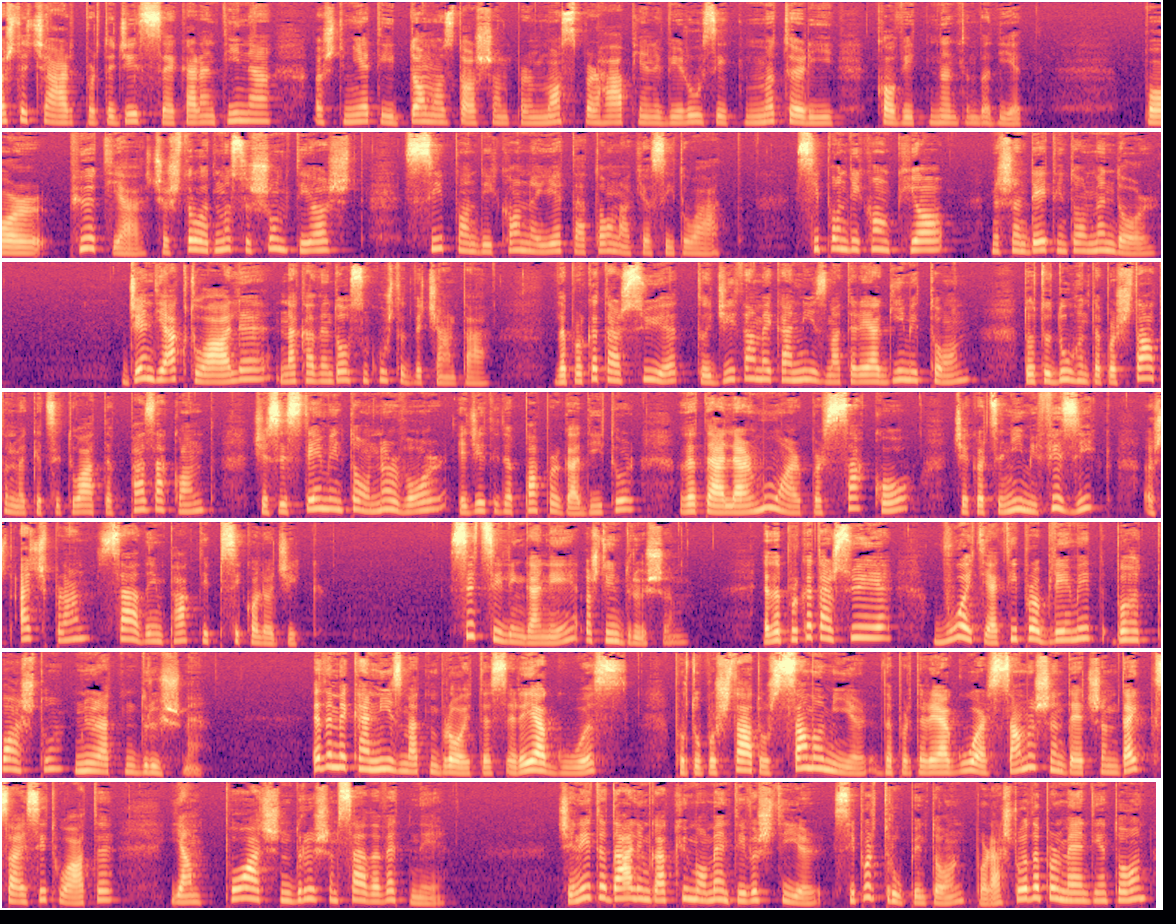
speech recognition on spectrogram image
Është e qartë për të gjithë se karantina është mjeti i domosdoshëm për mospërhapjen e virusit më të ri Covid nëntëmbëdhjetë. Por pyetja që shtrohet më së shumti është si po ndikon në jetat tona kjo situatë? Si po ndikon kjo në shëndetin tonë mendor? Gjendja aktuale na ka vendosë në kushte të veçanta, dhe për këtë arsye të gjitha mekanizmat e reagimit tonë do të duhen të përshtaten me këtë situatë të pazakontë që sistemin tonë nervor e gjeti të papërgatitur dhe të alarmuar për sa kohë që kërcënimi fizik është aq pranë sa dhe impakti psikologjik. Secili nga ne është i ndryshëm. Edhe për këtë arsye vuajtja e këtij problemit bëhet po ashtu në mënyra të ndryshme. Edhe mekanizmat mbrojtës reagues për t'u përshtatur sa më mirë dhe për të reaguar sa më shëndetshëm ndaj kësaj situate janë po aq ndryshëm sa edhe vetë ne. Që ne të dalim nga ky moment i vështirë, si për trupin tonë, por ashtu edhe për mendjen tonë,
